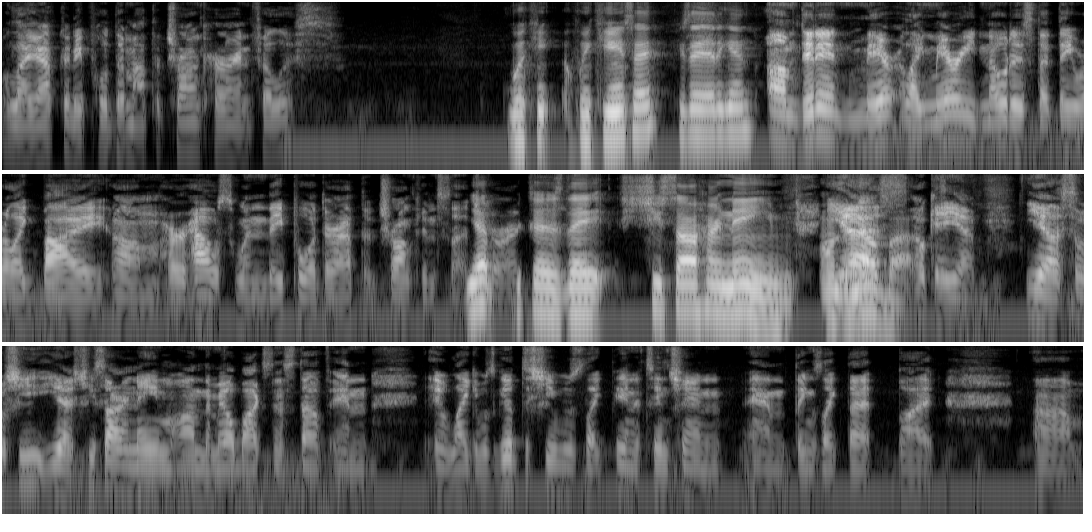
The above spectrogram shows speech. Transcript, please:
Like after they pulled them out the trunk, her and Phyllis. What can, what can you say? Can you say that again? Um, didn't Mary like Mary notice that they were like by um her house when they pulled her out the trunk and such? Yep, correct? because they she saw her name on yes. the mailbox. Okay. Yeah. Yeah. So she yeah she saw her name on the mailbox and stuff, and it like it was good that she was like paying attention and things like that. But um,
